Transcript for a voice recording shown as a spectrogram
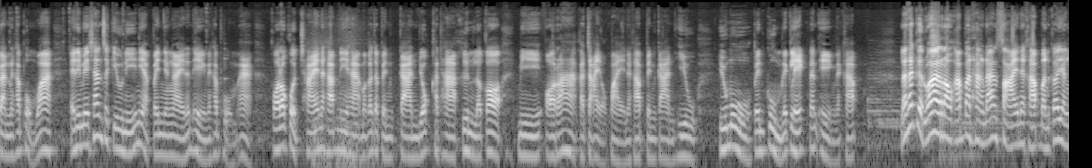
กันนะครับผมว่าแอนิเมชันสกิลนี้เนี่ยเป็นยังไงนั่นเองนะครับผมอะ พอเรากดใช้นะครับนี่ฮะมันก็จะเป็นการยกคาถาขึ้น แล้วก็มีออร่ากระจายออกไปนะครับเป็นการฮิวฮิวหมู่เป็นกลุ่มเล็ก ๆ นั่นเองนะครับ แล้วถ้าเกิดว่าเราอัพมาทางด้านซ้ายนะครับมันก็ยัง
